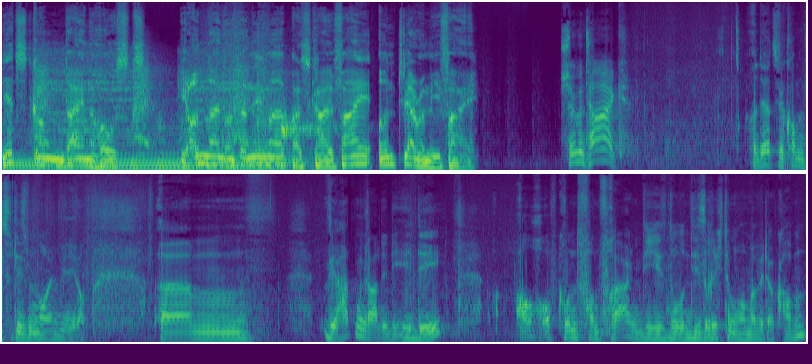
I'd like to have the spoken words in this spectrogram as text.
Jetzt kommen deine Hosts, die Online-Unternehmer Pascal Fay und Jeremy Fay. Schönen guten Tag und herzlich willkommen zu diesem neuen Video. Ähm, wir hatten gerade die Idee, auch aufgrund von Fragen, die so in diese Richtung auch mal wieder kommen,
